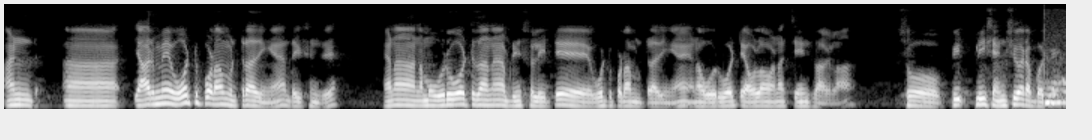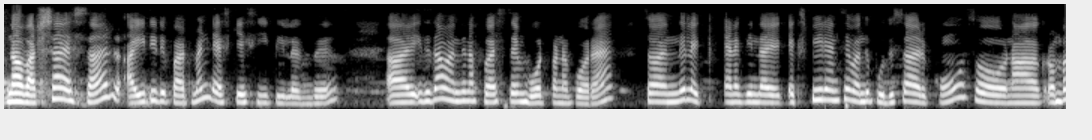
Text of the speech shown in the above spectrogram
and யாருமே ஓட்டு போடாமல் விட்டுறாதீங்க தயவு செஞ்சு. ஏன்னா நம்ம ஒரு ஓட்டு தானே அப்படின்னு சொல்லிட்டு ஓட்டு போடாமல் விட்டுறாதீங்க. ஏன்னா ஒரு ஓட்டு எவ்வளோ வேணால் சேஞ்ச் ஆகலாம். ஸோ ப்ளீஸ் என்ஷூர் அபவுட் நான் Varsha S sir IT department எஸ்கேசிடிலேருந்து இதுதான் வந்து நான் ஃபர்ஸ்ட் டைம் ஓட் பண்ண போகிறேன் ஸோ வந்து லைக் எனக்கு இந்த எக்ஸ்பீரியன்ஸே வந்து புதுசாக இருக்கும். ஸோ நான் ரொம்ப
